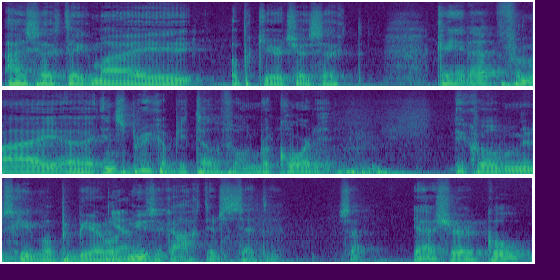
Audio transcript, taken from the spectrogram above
hij zegt tegen mij op een keertje, hij zegt, kan je dat voor mij uh, inspreken op je telefoon, record it? Ik wil misschien wel proberen wat muziek achter te zetten. Zo, ja, yeah, sure, cool.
